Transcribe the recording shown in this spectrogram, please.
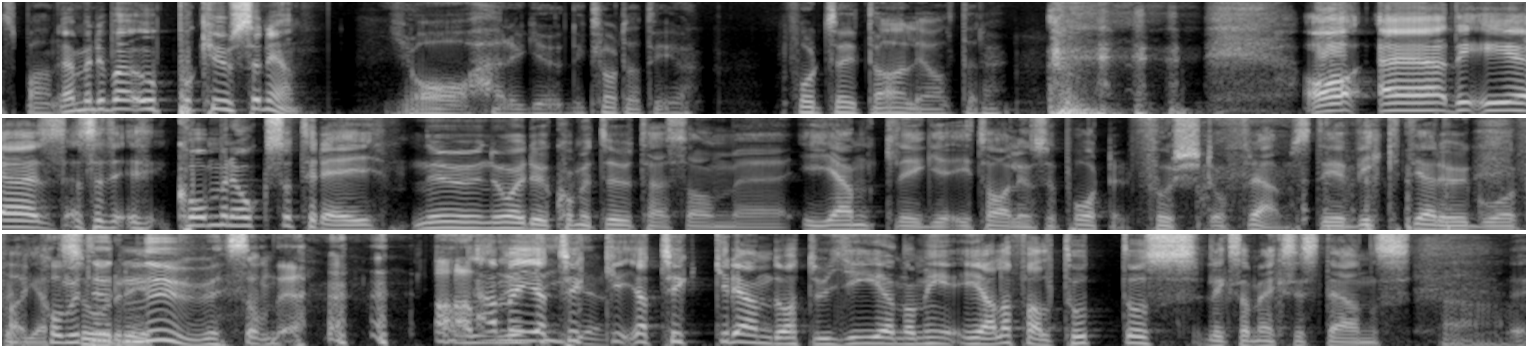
Spanien. Ja men det är bara upp på kusen igen. Ja, herregud, det är klart att det är. Forza Italia, allt det där. Ja, eh, det är, alltså, kommer det också till dig, nu, nu har du kommit ut här som eh, egentlig Italien-supporter först och främst. Det är viktigare hur det går för Har kommit ut nu som det. Aldrig Ja, men jag, tycker, jag tycker ändå att du genom i alla fall Tuttos liksom, existens Ja. eh,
